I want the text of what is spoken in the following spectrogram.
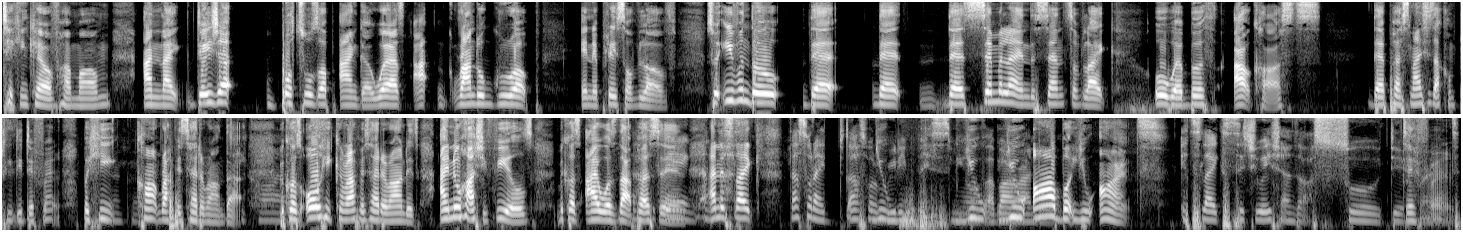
taking care of her mom. And like Deja bottles up anger whereas uh, Randall grew up in a place of love. So even though they're they're they're similar in the sense of like oh we're both outcasts their personalities are completely different but he Okay. can't wrap his head around that He because all he can wrap his head around is I know how she feels because I was that That's person and and it's like That's what I. That's what You- really pisses me you off about you Randall. are but you aren't it's like situations are so different, Different.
